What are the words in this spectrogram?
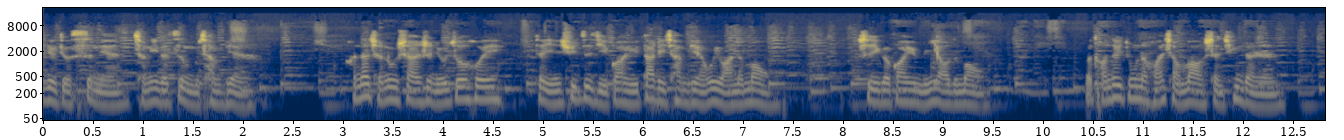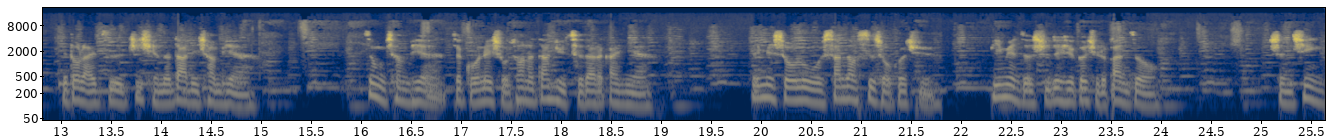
一九九四年成立的字母唱片，很大程度上是刘卓辉在延续自己关于大地唱片未完的梦，是一个关于民谣的梦。而团队中的黄小茂、沈庆等人，也都来自之前的大地唱片。字母唱片在国内首创了单曲磁带的概念，A 面收录三到四首歌曲，B 面则是这些歌曲的伴奏。沈庆、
